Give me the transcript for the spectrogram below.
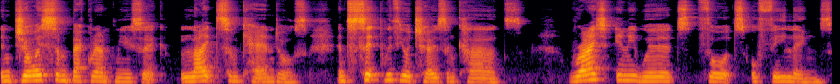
enjoy some background music, light some candles, and sit with your chosen cards. Write any words, thoughts, or feelings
